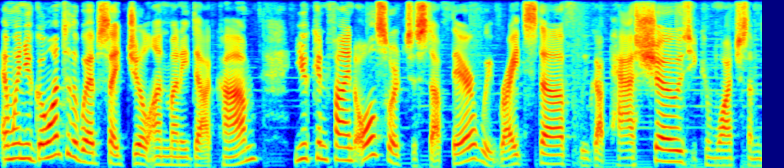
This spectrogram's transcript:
And when you go onto the website, jillonmoney.com, you can find all sorts of stuff there. We write stuff, we've got past shows, you can watch some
